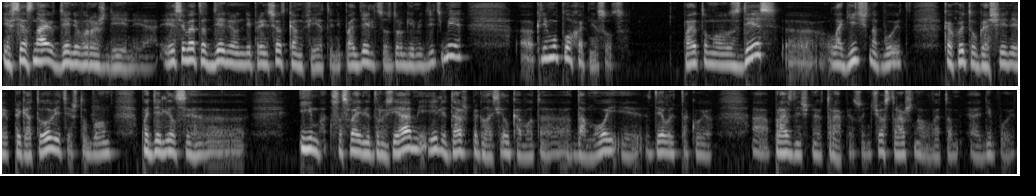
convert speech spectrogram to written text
и все знают день его рождения, если в этот день он не принесет конфеты, не поделится с другими детьми, э, к нему плохо отнесутся. Поэтому здесь э, логично будет какое-то угощение приготовить, чтобы он поделился э, им со своими друзьями или даже пригласил кого-то домой и сделать такую э, праздничную трапезу. Ничего страшного в этом э, не будет.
